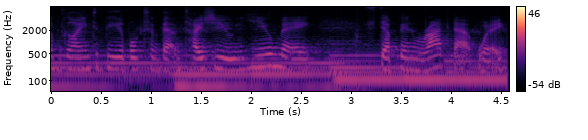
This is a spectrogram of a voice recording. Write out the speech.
of going to be able to baptize you. You may step in right that way.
